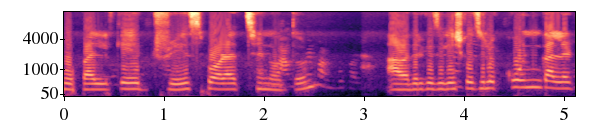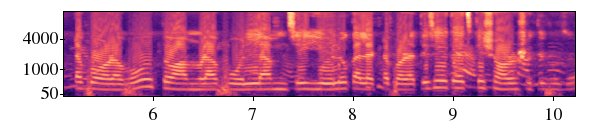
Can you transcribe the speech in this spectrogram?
গোপালকে ড্রেস পরাচ্ছে নতুন। আমাদেরকে জিজ্ঞেস করছিল, কোন কালারটা পরাবো? তো আমরা বললাম যে ইয়েলো কালারটা পরাতে। যেহেতু আজকে সরস্বতী পুজো।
